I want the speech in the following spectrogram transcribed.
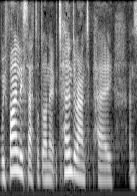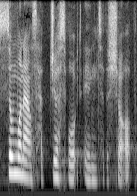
we finally settled on it. We turned around to pay, and someone else had just walked into the shop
